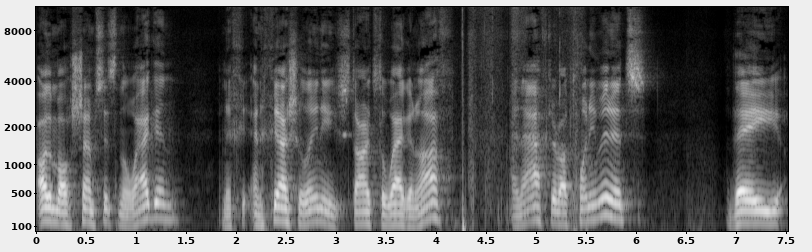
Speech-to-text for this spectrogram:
Adam Hashem sits in the wagon, and and Shalini starts the wagon off, and after about twenty minutes, they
